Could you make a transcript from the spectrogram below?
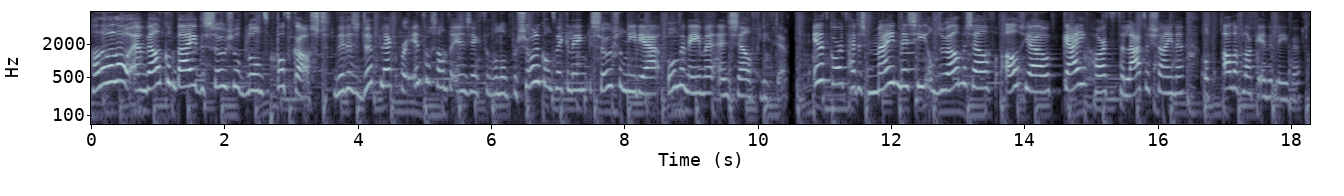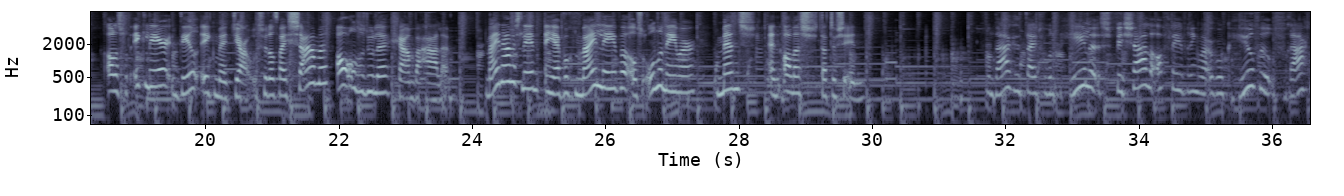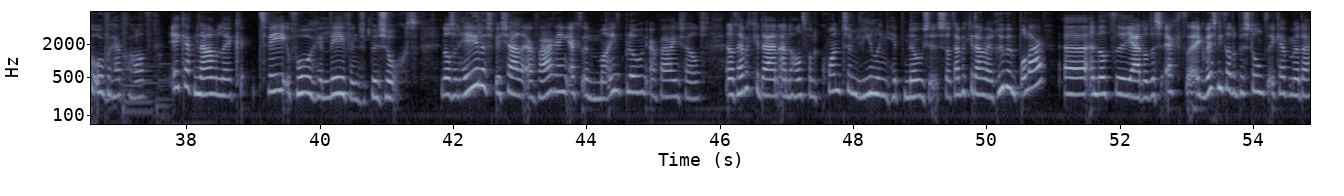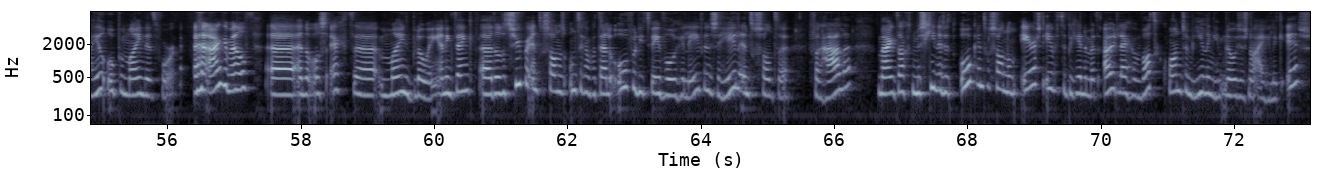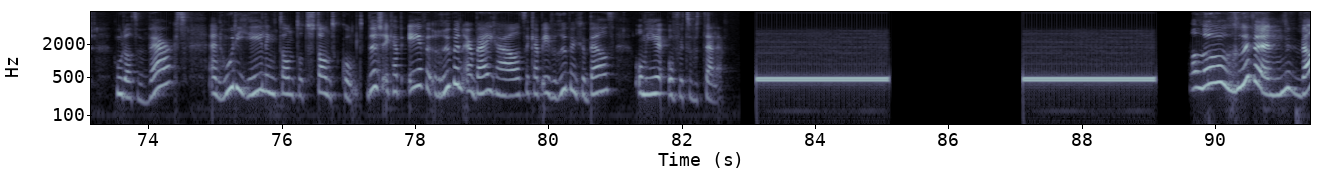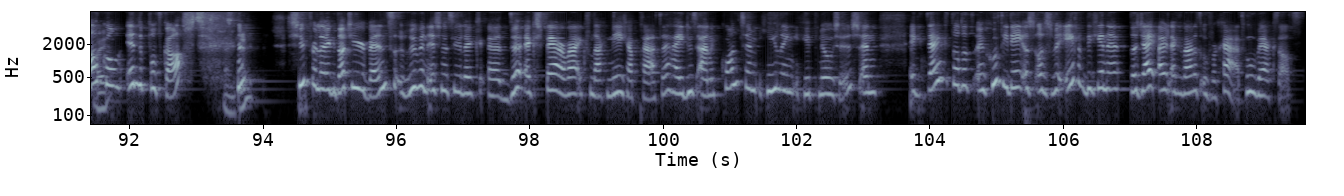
Hallo, hallo en welkom bij de Social Blond Podcast. Dit is de plek voor interessante inzichten rondom persoonlijke ontwikkeling, social media, ondernemen en zelfliefde. In het kort, het is mijn missie om zowel mezelf als jou keihard te laten shinen op alle vlakken in het leven. Alles wat ik leer, deel ik met jou, zodat wij samen al onze doelen gaan behalen. Mijn naam is Lin en jij volgt mijn leven als ondernemer, mens en alles daartussenin. Vandaag is het tijd voor een hele speciale aflevering waar ik ook heel veel vragen over heb gehad. Ik heb namelijk twee vorige levens bezocht. En dat is een hele speciale ervaring, echt een mind-blowing ervaring zelfs. En dat heb ik gedaan aan de hand van Quantum Healing Hypnosis. Dat heb ik gedaan bij Ruben Pollard. Uh, en dat, uh, ja, dat is echt. Uh, ik wist niet dat het bestond. Ik heb me daar heel open-minded voor aangemeld. en dat was echt mind-blowing. En ik denk dat het super interessant is om te gaan vertellen over die twee vorige levens. Hele interessante verhalen. Maar ik dacht, misschien is het ook interessant om eerst even te beginnen met uitleggen wat quantum healing hypnosis nou eigenlijk is, hoe dat werkt en hoe die heling dan tot stand komt. Dus ik heb even Ruben erbij gehaald. Ik heb even Ruben gebeld om hierover te vertellen. Hallo Ruben, welkom in de podcast. Dank je. Superleuk dat je hier bent. Ruben is natuurlijk uh, de expert waar ik vandaag mee ga praten. Hij doet aan quantum healing hypnosis. En ik denk dat het een goed idee is als we even beginnen dat jij uitlegt waar het over gaat. Hoe werkt dat?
